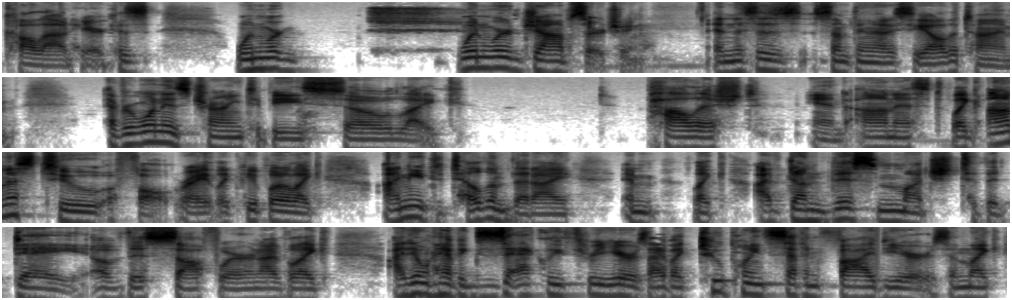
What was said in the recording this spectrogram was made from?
call out here because when we're when we're job searching, and this is something that I see all the time, everyone is trying to be so like polished and honest, like honest to a fault, right? Like people are like, I need to tell them that I am like I've done this much to the day of this software and I've like I don't have exactly three years. I have like 2.75 years. And like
